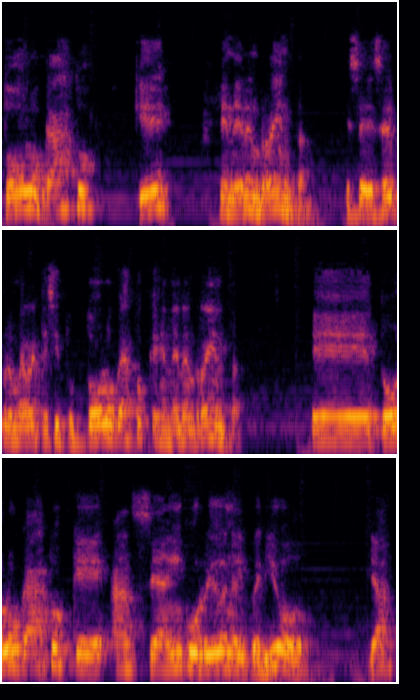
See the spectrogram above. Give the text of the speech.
todos los gastos que generen renta. Ese, es el primer requisito, todos los gastos que generen renta. Eh, todos los gastos que se han incurrido en el periodo, ¿ya?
